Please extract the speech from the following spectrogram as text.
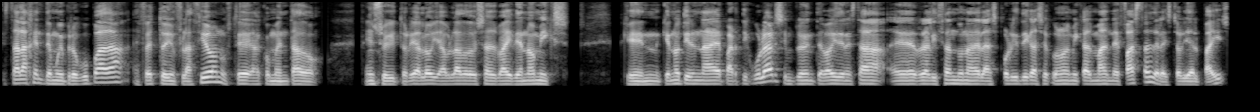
está la gente muy preocupada, efecto de inflación, usted ha comentado en su editorial hoy, ha hablado de esas Bidenomics que, que no tienen nada de particular, simplemente Biden está eh, realizando una de las políticas económicas más nefastas de la historia del país,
